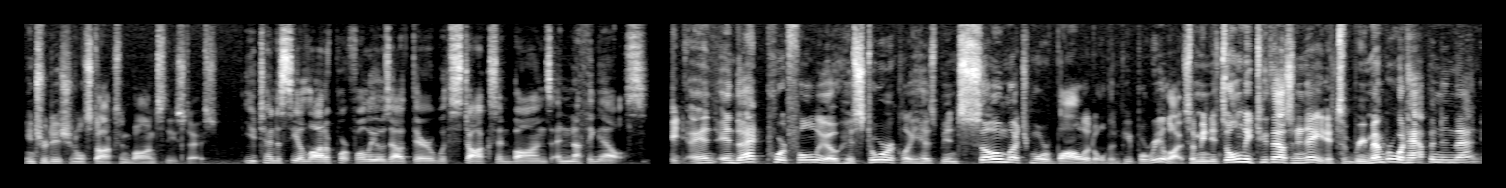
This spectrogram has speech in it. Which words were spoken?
in traditional stocks and bonds these days. You tend to see a lot of portfolios out there with stocks and bonds and nothing else. And, and that portfolio historically has been so much more volatile than people realize. I mean, it's only 2008. It's remember what happened in that,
